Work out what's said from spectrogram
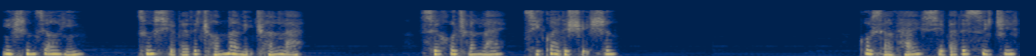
一声娇吟从雪白的床幔里传来，随后传来奇怪的水声。顾小台雪白的四肢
